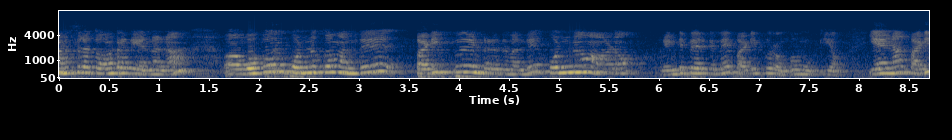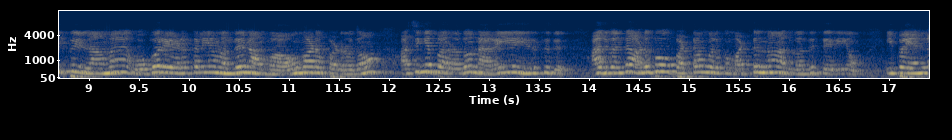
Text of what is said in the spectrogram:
மனசில் தோன்றது என்னன்னா ஒவ்வொரு பொண்ணுக்கும் வந்து படிப்புன்றது வந்து பொண்ணும் ஆணும். ரெண்டு பேருக்குமே படிப்பு ரொம்ப முக்கியம். ஏன்னா படிப்பு இல்லாம ஒவ்வொரு இடத்துலயும் வந்து நம்ம அவமானப்படுறதும் அசிங்கப்படுறதும் நிறைய இருக்குது. அது வந்து அனுபவப்பட்டவங்களுக்கு மட்டும்தான் அது வந்து தெரியும். இப்போ என்ன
